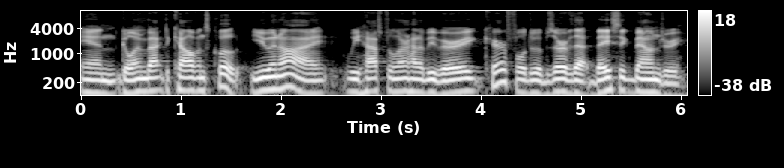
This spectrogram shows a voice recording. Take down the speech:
And going back to Calvin's quote, you and I, we have to learn how to be very careful to observe that basic boundary.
